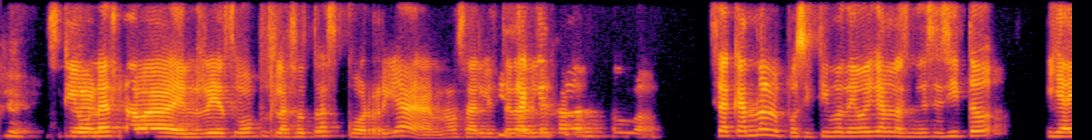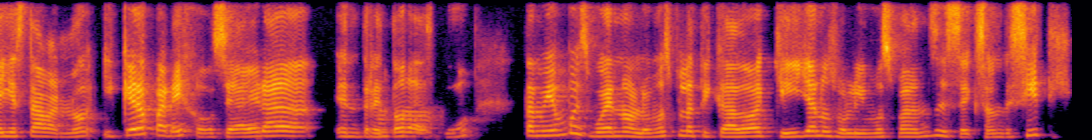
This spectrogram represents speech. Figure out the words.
si una estaba en riesgo, pues las otras corrían, o sea, literal dejaban todo. Sacando lo positivo de, oigan, las necesito, y ahí estaban, ¿no? Y que era parejo, o sea, era entre todas, ¿no? También, pues bueno, lo hemos platicado aquí, ya nos volvimos fans de Sex and the City.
